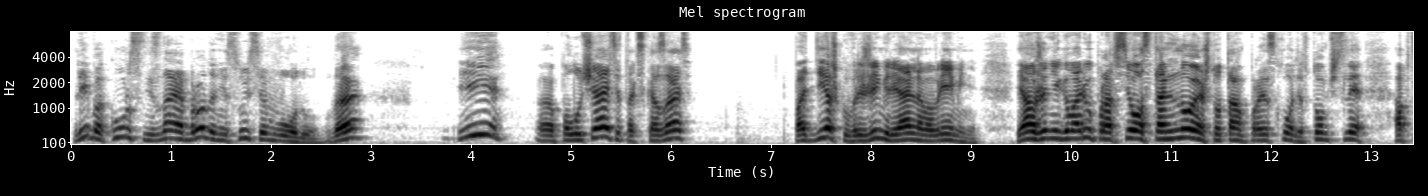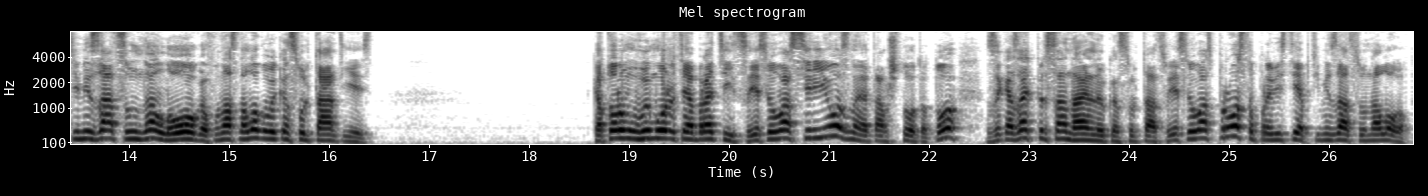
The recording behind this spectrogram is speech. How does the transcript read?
либо курс, не зная брода, не в воду, да, и э, получаете, так сказать, поддержку в режиме реального времени. Я уже не говорю про все остальное, что там происходит, в том числе оптимизацию налогов. У нас налоговый консультант есть к которому вы можете обратиться. Если у вас серьезное там что-то, то заказать персональную консультацию. Если у вас просто провести оптимизацию налогов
